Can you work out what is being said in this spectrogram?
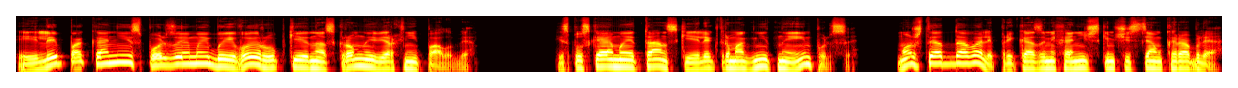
или пока неиспользуемой боевой рубки на скромной верхней палубе. Испускаемые танские электромагнитные импульсы, может, и отдавали приказы механическим частям корабля,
